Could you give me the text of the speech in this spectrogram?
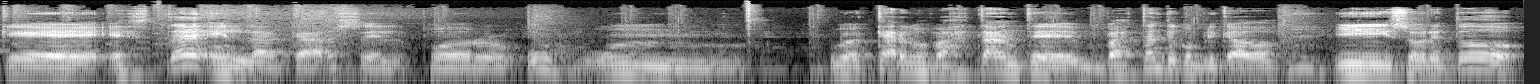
que está en la cárcel por un cargos bastante, bastante complicados y sobre todo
